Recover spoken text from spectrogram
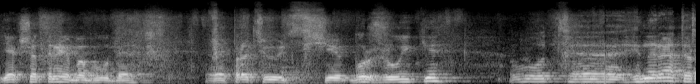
якщо треба буде, е, працюють ще буржуйки. От, е, генератор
